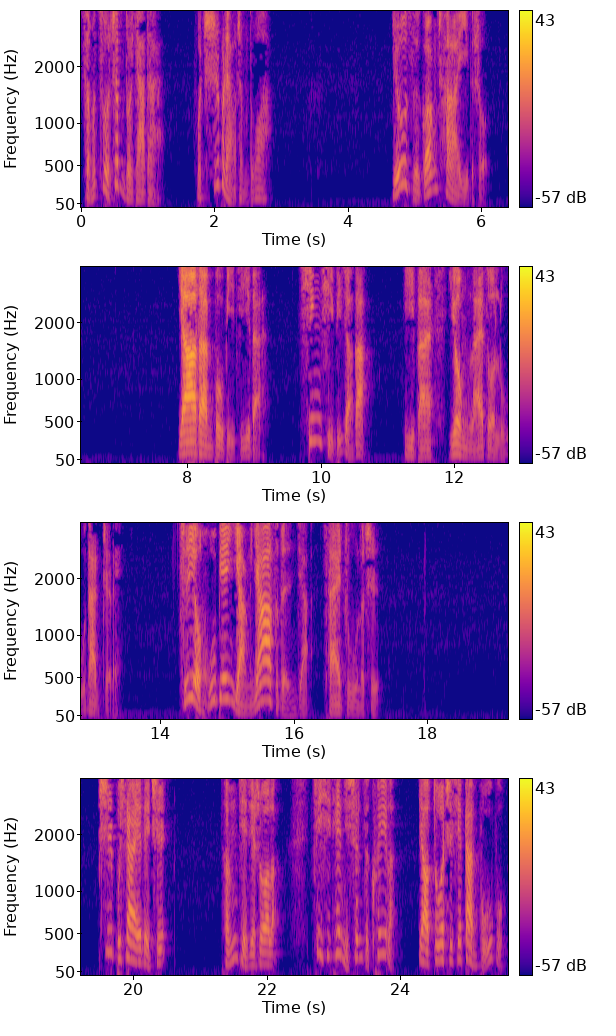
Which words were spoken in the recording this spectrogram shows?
怎么做这么多鸭蛋？我吃不了这么多啊！刘子光诧异的说：“鸭蛋不比鸡蛋，腥气比较大，一般用来做卤蛋之类。只有湖边养鸭子的人家才煮了吃。吃不下也得吃。彭姐姐说了。”这些天你身子亏了，要多吃些蛋补补，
